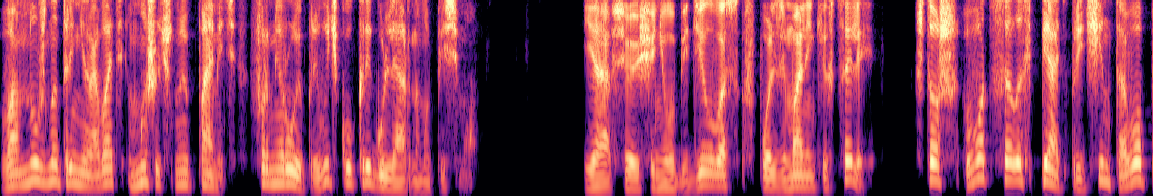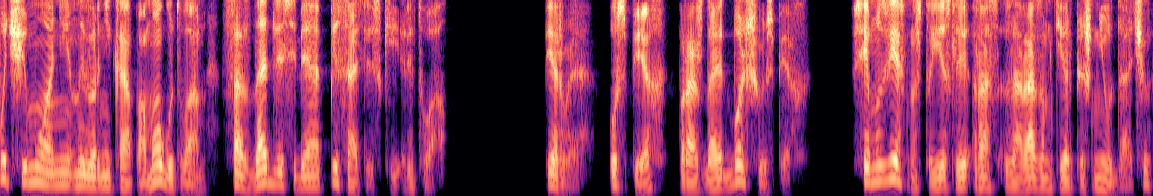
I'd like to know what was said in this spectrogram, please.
вам нужно тренировать мышечную память, формируя привычку к регулярному письму. Я все еще не убедил вас в пользе маленьких целей? Что ж, вот целых пять причин того, почему они наверняка помогут вам создать для себя писательский ритуал. Первое. Успех порождает больший успех. Всем известно, что если раз за разом терпишь неудачу,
